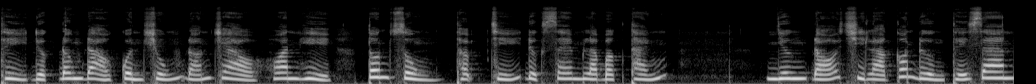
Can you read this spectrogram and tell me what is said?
thì được đông đảo quần chúng đón chào, hoan hỉ, tôn sùng, thậm chí được xem là bậc thánh. Nhưng đó chỉ là con đường thế gian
